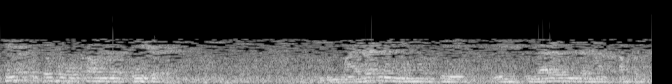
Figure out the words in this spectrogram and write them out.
කෙනෙකුට හෝ කවුරුද ඒකට මරණ මොහොතේ ඒ සියල්ලම අපට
